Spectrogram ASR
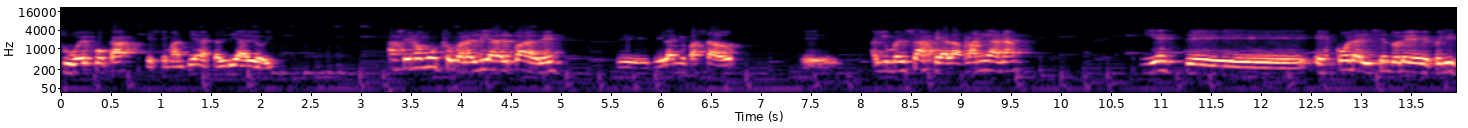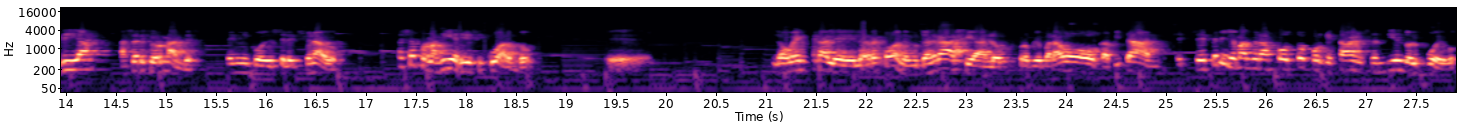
su época que se mantiene hasta el día de hoy. Hace no mucho para el Día del Padre del año pasado, eh, hay un mensaje a la mañana y este Escola diciéndole feliz día a Sergio Hernández, técnico del seleccionado. Allá por las 10, 10 y cuarto, eh, la oveja le, responde, muchas gracias, lo propio para vos, capitán, etcétera, y le manda una foto porque estaba encendiendo el fuego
